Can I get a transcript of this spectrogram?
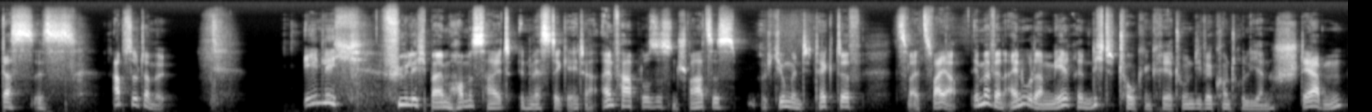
Das ist absoluter Müll. Ähnlich fühle ich beim Homicide Investigator. Ein farbloses und schwarzes Human Detective 2-2er. Immer wenn ein oder mehrere Nicht-Token-Kreaturen, die wir kontrollieren, sterben,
